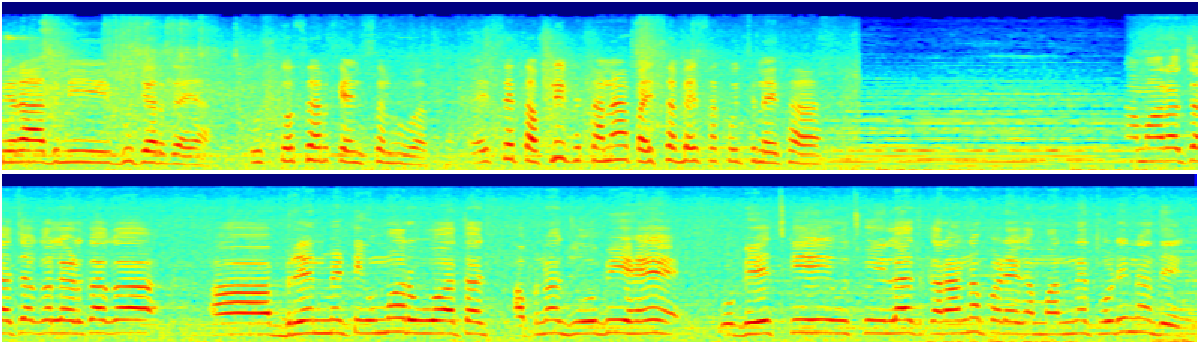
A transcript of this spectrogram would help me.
मेरा आदमी गुजर गया उसको सर कैंसिल हुआ था। ऐसे तकलीफ़ था ना पैसा वैसा कुछ नहीं था। हमारा चाचा का लड़का का आ, ब्रेन में ट्यूमर हुआ था। अपना जो भी है वो बेच के ही उसको इलाज कराना पड़ेगा मरने थोड़ी ना देगा।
